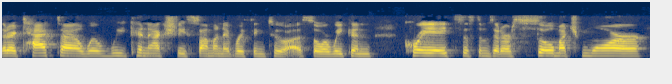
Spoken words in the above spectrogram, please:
that are tactile where we can actually summon everything to us or we can create systems that are so much more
